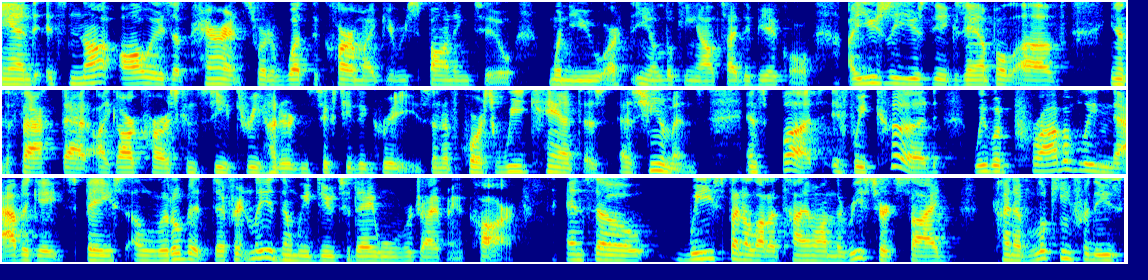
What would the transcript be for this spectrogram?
and it's not always apparent sort of what the car might be responding to when you are you know looking outside the vehicle. I usually use the example of you know the fact that like our cars can see 360 degrees. And of course we can't as as humans. And but if we could we would probably navigate space a little bit differently than we do today when we're driving a car and so we spend a lot of time on the research side kind of looking for these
